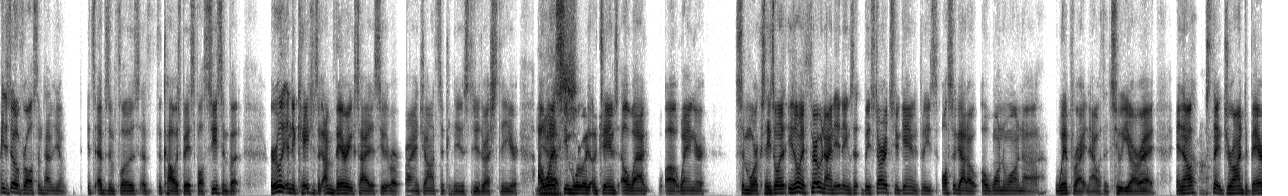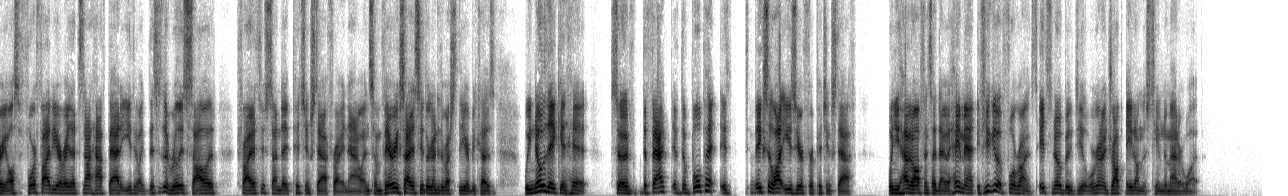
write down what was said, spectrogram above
And just overall, sometimes you know it's ebbs and flows of the college baseball season, but early indications, like I'm very excited to see what Ryan Johnson continues to do the rest of the year. Yes. I want to see more of James L. Wag, uh, Wanger some more because he's only he's only thrown nine innings, but he started two games, but he's also got a, a one one uh, whip right now with a two ERA. And I also think Jerron DeBerry also four five ERA. That's not half bad either. Like this is a really solid Friday through Sunday pitching staff right now, and so I'm very excited to see what they're going to do the rest of the year because we know they can hit. So if the fact if the bullpen it makes it a lot easier for pitching staff when you have an offense like that, hey man, if you give it four runs, it's no big deal. We're gonna drop eight on this team no matter what.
